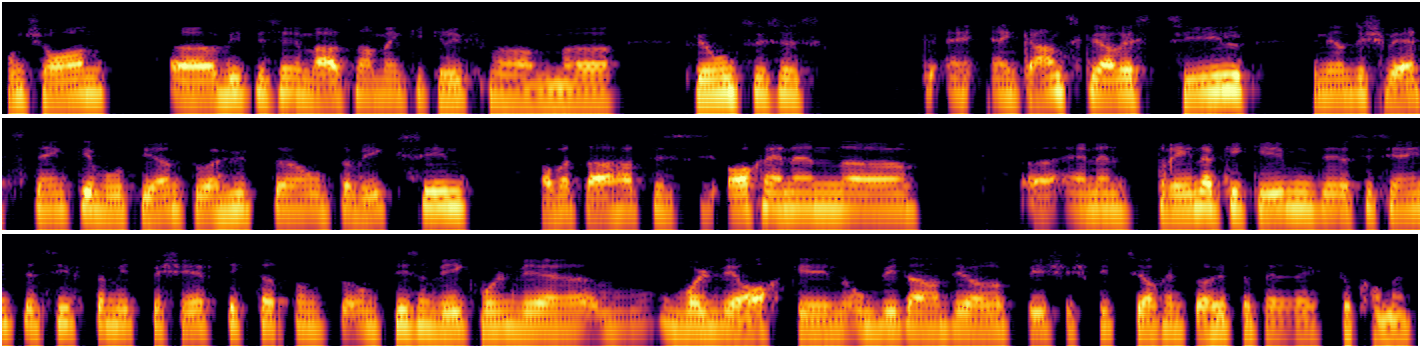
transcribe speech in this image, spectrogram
und schauen, äh, wie diese Maßnahmen gegriffen haben. Äh, für uns ist es ein ganz klares Ziel, wenn ich an die Schweiz denke, wo deren Torhüter unterwegs sind. Aber da hat es auch einen, äh, äh, einen Trainer gegeben, der sich sehr intensiv damit beschäftigt hat. Und, und diesen Weg wollen wir, wollen wir auch gehen, um wieder an die europäische Spitze auch im Torhüterbereich zu kommen.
